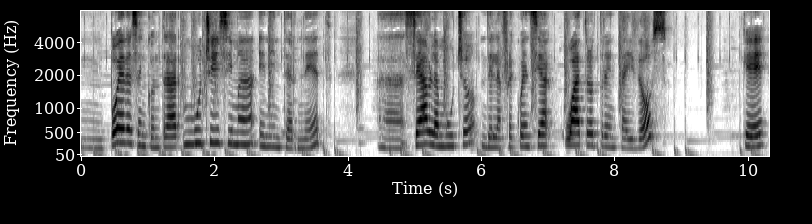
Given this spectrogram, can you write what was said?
Mm, puedes encontrar muchísima en internet. Ah, se habla mucho de la frecuencia 432 que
